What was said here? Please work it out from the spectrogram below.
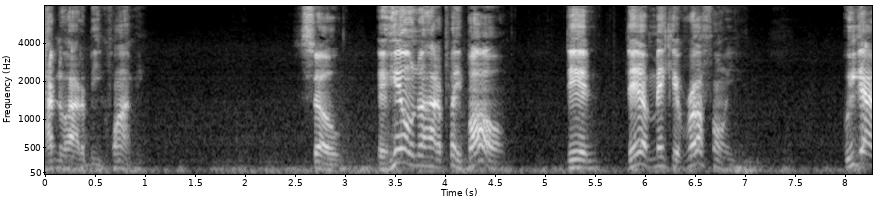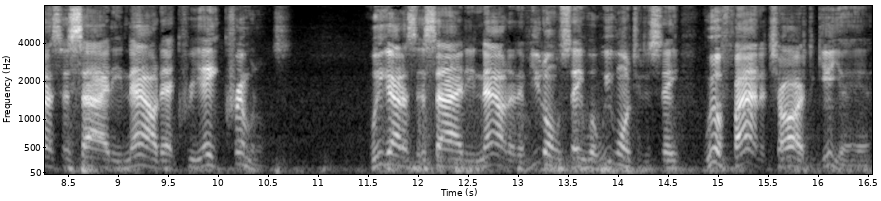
I know how to be Kwame. So if he don't know how to play ball, then they'll make it rough on you. We got a society now that create criminals. We got a society now that if you don't say what we want you to say, we'll find a charge to give your ass.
